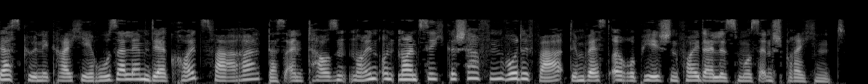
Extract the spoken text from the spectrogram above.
Das Königreich Jerusalem der Kreuzfahrer, das 1099 geschaffen wurde, war, dem westeuropäischen Feudalismus entsprechend,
